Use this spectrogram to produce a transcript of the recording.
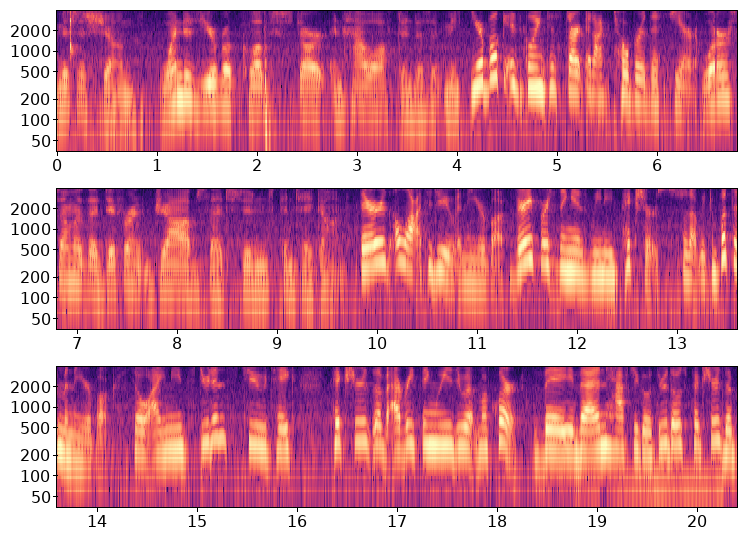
Mrs. Shum. When does yearbook club start and how often does it meet? Yearbook is going to start in October this year. What are some of the different jobs that students can take on? There's a lot to do in the yearbook. Very first thing is we need pictures so that we can put them in the yearbook. So I need students to take pictures of everything we do at McClure. They then have to go through those pictures. The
